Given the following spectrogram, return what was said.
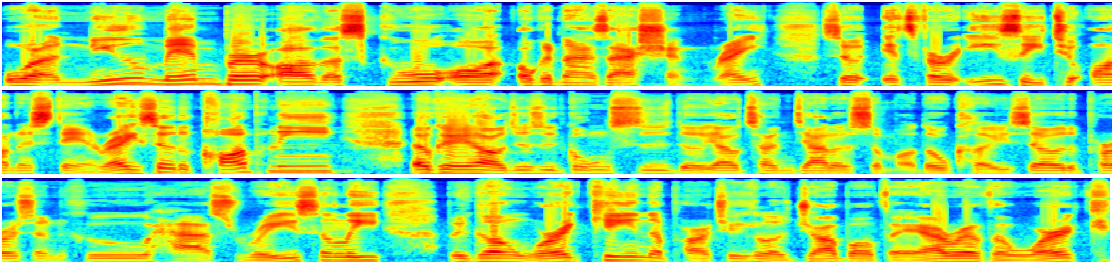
or a new member of a school or organization, right? So it's very easy to understand, right? So the company OK，好，就是公司的要参加的什么都可以。So the person who has recently begun working a particular job of area of the work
